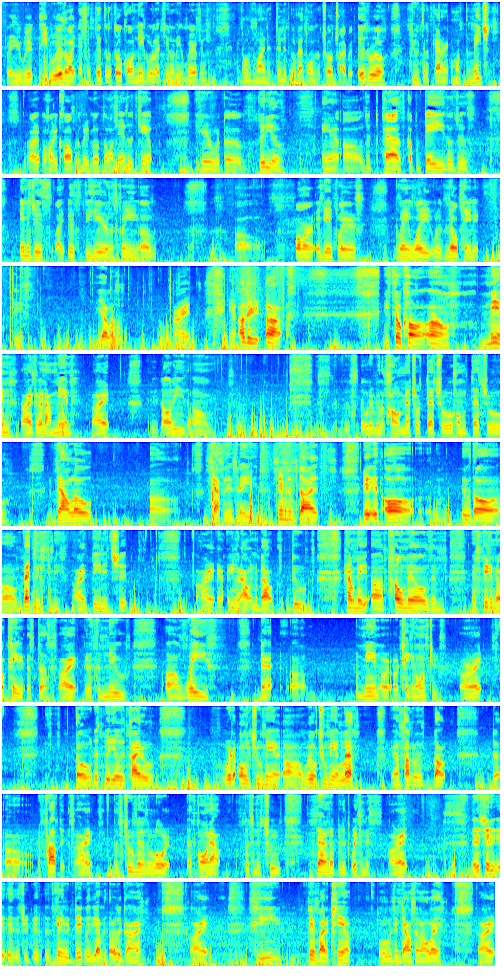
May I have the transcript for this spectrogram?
Hebrew, Hebrew Israelite that consist of the so-called Negro, Latino, Native American, and those line descendants go back to the 12 tribes of Israel due to the scattering amongst the nations. All right, Mahari call for the great meltdown at the end of the camp here with the video and uh, just the past couple days of just images like this you see here on the screen of uh, former NBA players, Dwyane Wade, with his nail painted is yellow. Alright. And other uh these so called um men, alright, cause they're not men, alright. All these um whatever you wanna call them, metrosexual, homosexual, download, uh tapping into their feminine side. It, it all it was all um, veterans to me. All right, seeing shit. All right, even out and about, dude having their uh, toenails and and fingernail painted and stuff. All right, that's a new uh, wave that um, men are, are taking on to. All right. So this video is titled we're the only true man, uh, real true man left. And I'm talking about the uh, the prophets, all right, the true men of the Lord that's going out, pushing His truth, standing up for His wickedness, all right. Now this shit is, is getting ridiculous. You have this other guy, all right. He been by the camp when we was in downtown LA, all right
